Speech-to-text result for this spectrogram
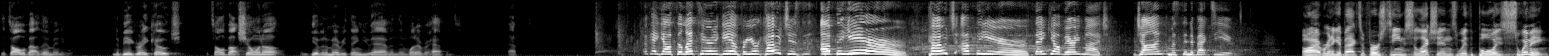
it's all about them anyway. And to be a great coach, it's all about showing up giving them everything you have, and then whatever happens, happens. Okay, y'all, so let's hear it again for your coaches of the year. Coach of the year. Thank y'all very much. John, I'm going to send it back to you. All right, we're going to get back to first team selections with boys swimming.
